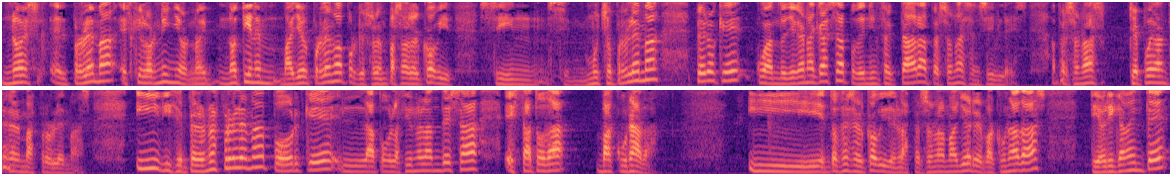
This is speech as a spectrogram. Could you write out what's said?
no es, el problema es que los niños no, no, tienen mayor problema porque suelen pasar el COVID sin, sin, mucho problema, pero que cuando llegan a casa pueden infectar a personas sensibles, a personas que puedan tener más problemas. Y dicen, pero no es problema porque la población holandesa está toda vacunada. Y entonces el COVID en las personas mayores vacunadas, teóricamente,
